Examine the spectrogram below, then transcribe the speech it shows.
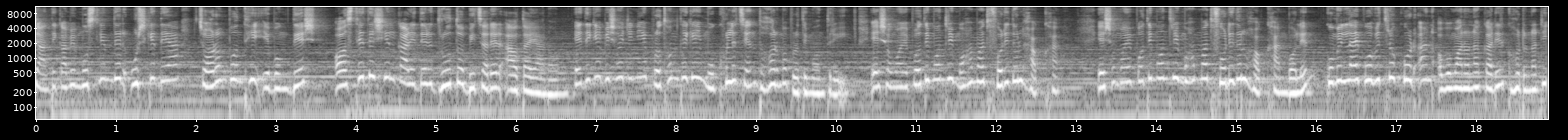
শান্তিকামী মুসলিমদের উস্কে দেয়া চরমপন্থী এবং দেশ অস্থিতিশীলকারীদের দ্রুত বিচারের আওতায় আনুন। এদিকে বিষয়টি নিয়ে প্রথম থেকেই মুখ খুলেছেন ধর্ম প্রতিমন্ত্রী। এ সময় প্রতিমন্ত্রী মোহাম্মদ ফরিদুল হক খান। এ সময় প্রতিমন্ত্রী মোহাম্মদ ফরিদুল হক খান বলেন, কুমিল্লায় পবিত্র কোরআন অবমাননাকারীর ঘটনাটি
